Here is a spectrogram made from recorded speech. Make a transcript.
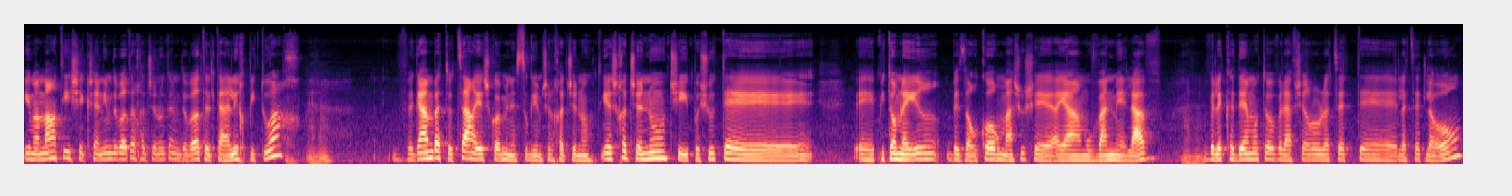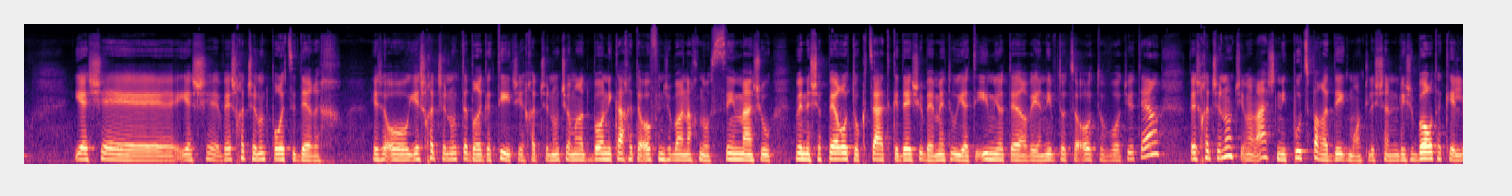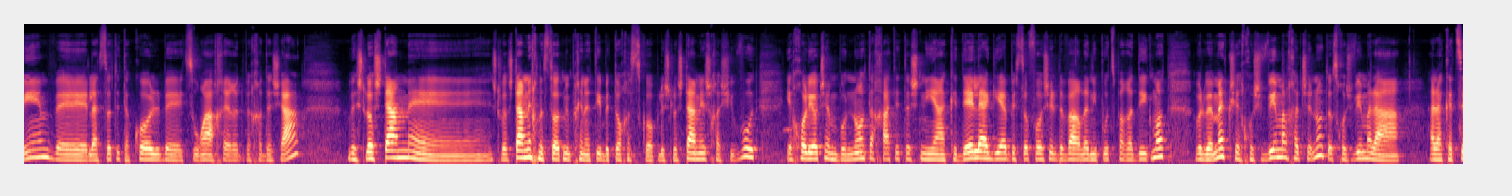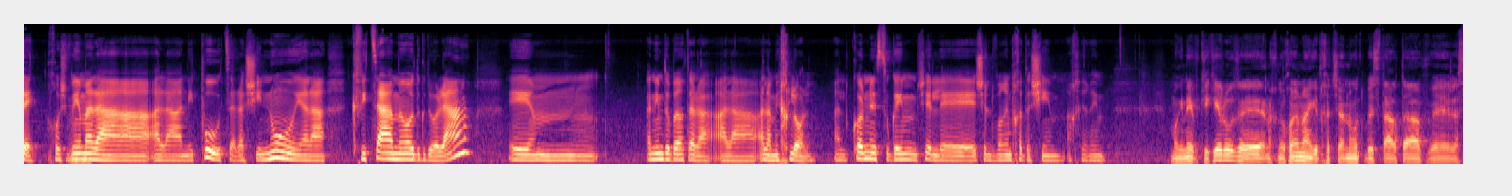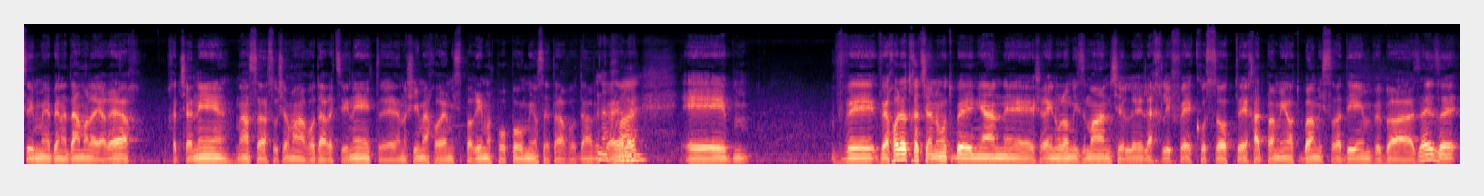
אם אמרתי שכשאני מדברת על חדשנות, אני מדברת על תהליך פיתוח, mm-hmm. וגם בתוצר יש כל מיני סוגים של חדשנות. יש חדשנות שהיא פשוט אה, אה, פתאום להאיר בזרקור משהו שהיה מובן מאליו, mm-hmm. ולקדם אותו ולאפשר לו לצאת, אה, לצאת לאור. יש, אה, יש, ויש חדשנות פורצת דרך. יש, או יש חדשנות הדרגתית, שהיא חדשנות שאומרת בואו ניקח את האופן שבו אנחנו עושים משהו ונשפר אותו קצת כדי שבאמת הוא יתאים יותר ויניב תוצאות טובות יותר, ויש חדשנות שהיא ממש ניפוץ פרדיגמות, לשבור את הכלים ולעשות את הכל בצורה אחרת וחדשה. ושלושתם אה, שלושתם נכנסות מבחינתי בתוך הסקופ, לשלושתם יש חשיבות, יכול להיות שהן בונות אחת את השנייה כדי להגיע בסופו של דבר לניפוץ פרדיגמות, אבל באמת כשחושבים על חדשנות אז חושבים על, ה, על הקצה, חושבים mm-hmm. על, ה, על הניפוץ, על השינוי, על הקפיצה המאוד גדולה. אמ, אני מדברת על, ה, על, ה, על המכלול, על כל מיני סוגים של, אה, של דברים חדשים אחרים. מגניב, כי כאילו זה, אנחנו יכולים להגיד חדשנות בסטארט-אפ ולשים בן אדם על הירח, חדשני, נאס"א עשו שם עבודה רצינית, אנשים מאחורי המספרים, אפרופו מי עושה את העבודה וכאלה. נכון. אה, ו- ויכול להיות חדשנות בעניין אה, שראינו לא מזמן של אה, להחליף כוסות חד פעמיות במשרדים ובזה, זה,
